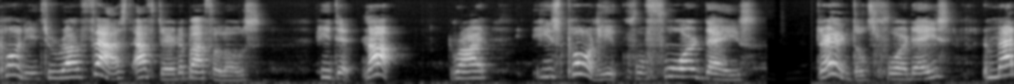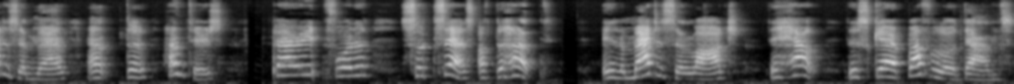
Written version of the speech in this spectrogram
pony to run fast after the buffaloes. He did not ride his pony for four days. During those four days, the medicine man and the hunters prayed for the success of the hunt. In the medicine lodge, they held the scared buffalo dance.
